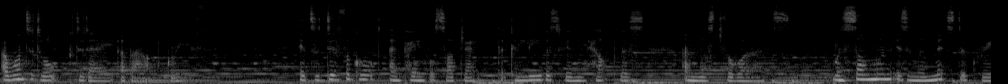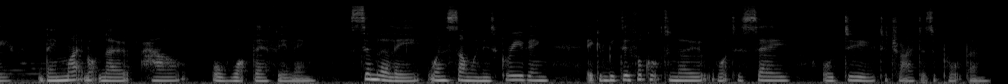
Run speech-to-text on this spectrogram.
I want to talk today about grief. It's a difficult and painful subject that can leave us feeling helpless and lost for words. When someone is in the midst of grief, they might not know how or what they're feeling. Similarly, when someone is grieving, it can be difficult to know what to say or do to try to support them.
